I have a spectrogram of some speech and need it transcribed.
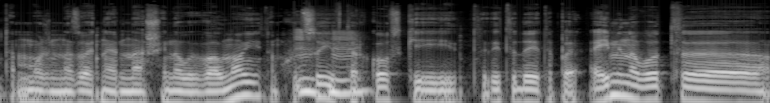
там можно назвать, наверное, нашей новой волной, там Хуциев, угу. Тарковский и т.д. и т.п. А именно вот э,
